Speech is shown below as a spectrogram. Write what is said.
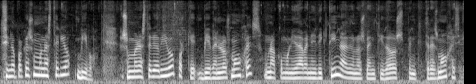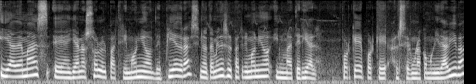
sino porque es un monasterio vivo. Es un monasterio vivo porque viven los monjes, una comunidad benedictina de unos 22, 23 monjes y además eh, ya no solo el patrimonio de piedra, sino también es el patrimonio inmaterial ¿Por qué? Porque al ser una comunidad viva,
